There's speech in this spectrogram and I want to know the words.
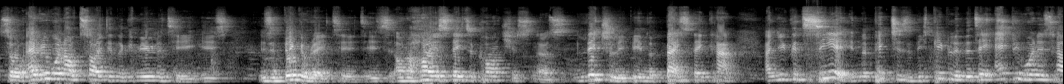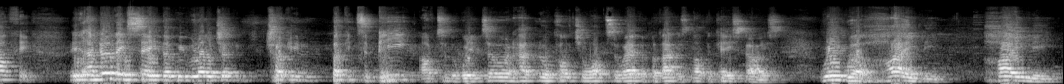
So everyone outside in the community is, is invigorated, is on a higher state of consciousness, literally being the best they can. And you can see it in the pictures of these people in the day. Everyone is healthy. I know they say that we were all chucking buckets of pee out to the window and had no culture whatsoever, but that is not the case, guys. We were highly, highly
